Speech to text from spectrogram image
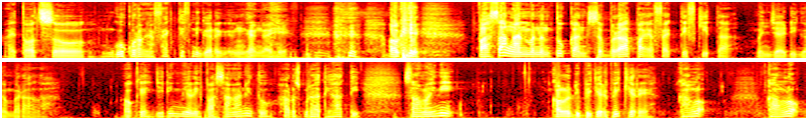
I thought so. Gue kurang efektif nih gara enggak enggak ya. Oke, okay. pasangan menentukan seberapa efektif kita menjadi gambar Allah. Oke, okay? jadi milih pasangan itu harus berhati-hati. Selama ini kalau dipikir-pikir ya, kalau kalau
